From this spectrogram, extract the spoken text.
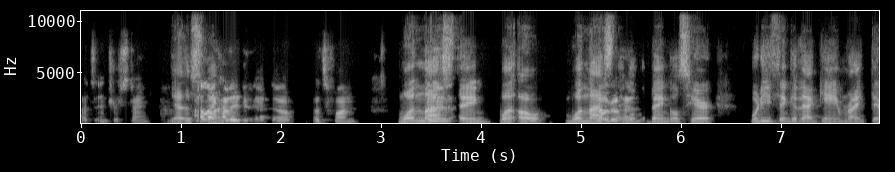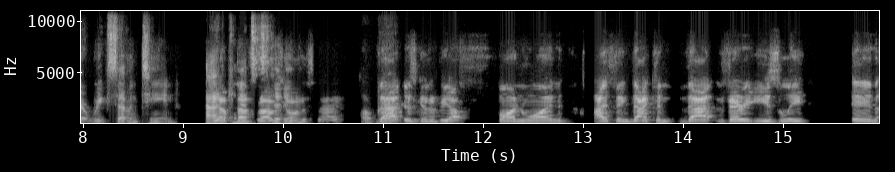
that's interesting. Yeah, that's I like how they do that though. That's fun. One last thing. One oh, one last go thing on the Bengals here. What do you think of that game right there, week 17 at yep, Kansas that's what I was going to say. Okay. That is going to be a fun one. I think that can that very easily in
